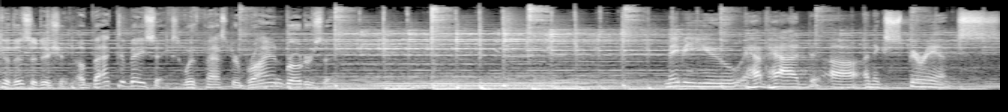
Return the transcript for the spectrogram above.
to this edition of Back to Basics with Pastor Brian Brodersen. Maybe you have had uh, an experience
